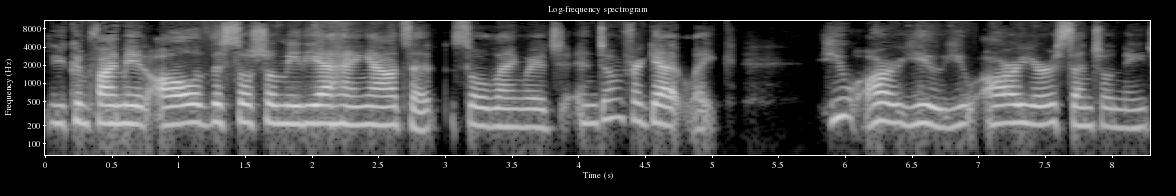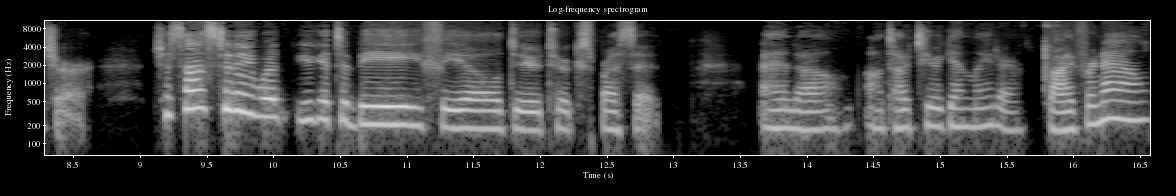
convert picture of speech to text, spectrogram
You can find me at all of the social media hangouts at Soul Language. And don't forget, like, you are you, you are your essential nature. Just ask today what you get to be, feel, do to express it. And uh, I'll talk to you again later. Bye for now.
